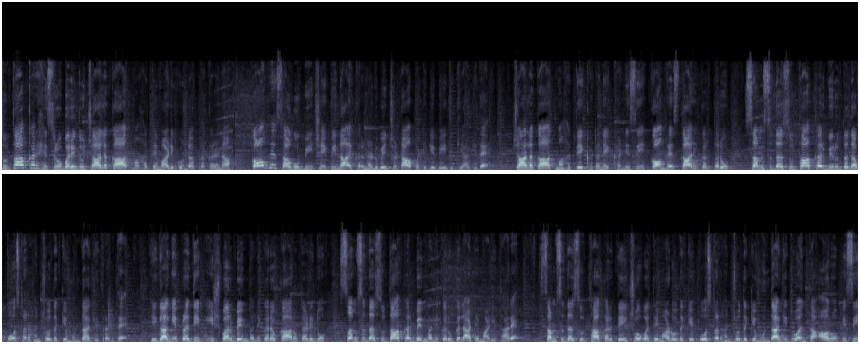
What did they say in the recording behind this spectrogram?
ಸುಧಾಕರ್ ಹೆಸರು ಬರೆದು ಚಾಲಕ ಆತ್ಮಹತ್ಯೆ ಮಾಡಿಕೊಂಡ ಪ್ರಕರಣ ಕಾಂಗ್ರೆಸ್ ಹಾಗೂ ಬಿಜೆಪಿ ನಾಯಕರ ನಡುವೆ ಜಟಾಪಟಿಗೆ ವೇದಿಕೆಯಾಗಿದೆ. ಚಾಲಕ ಆತ್ಮಹತ್ಯೆ ಘಟನೆ ಖಂಡಿಸಿ ಕಾಂಗ್ರೆಸ್ ಕಾರ್ಯಕರ್ತರು ಸಂಸದ ಸುಧಾಕರ್ ವಿರುದ್ಧದ ಪೋಸ್ಟರ್ ಹಂಚೋದಕ್ಕೆ ಮುಂದಾಗಿದ್ರಂತೆ. ಹೀಗಾಗಿ ಪ್ರದೀಪ್ ಈಶ್ವರ್ ಬೆಂಬಲಿಗರ ಕಾರು ತಡೆದು ಸಂಸದ ಸುಧಾಕರ್ ಬೆಂಬಲಿಗರು ಗಲಾಟೆ ಮಾಡಿದ್ದಾರೆ. ಸಂಸದ ಸುಧಾಕರ್ ತೇಜೋವಧೆ ಮಾಡೋದಕ್ಕೆ ಪೋಸ್ಟರ್ ಹಂಚೋದಕ್ಕೆ ಮುಂದಾಗಿದ್ರು ಅಂತ ಆರೋಪಿಸಿ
